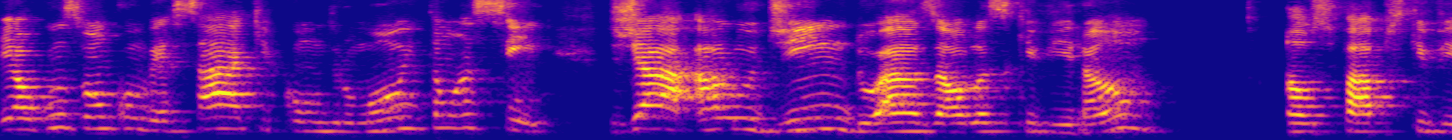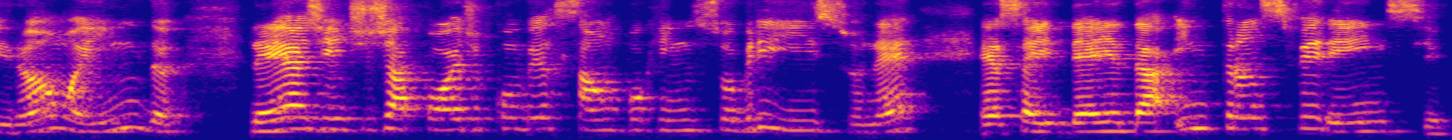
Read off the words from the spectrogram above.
e alguns vão conversar aqui com o Drummond. Então, assim, já aludindo às aulas que virão, aos papos que virão ainda, né, a gente já pode conversar um pouquinho sobre isso, né? Essa ideia da intransferência,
